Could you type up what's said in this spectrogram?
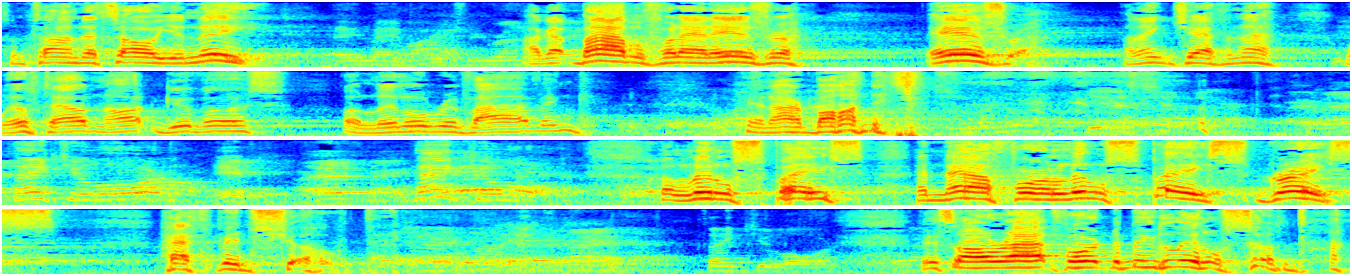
Sometimes that's all you need. I got Bible for that, Ezra. Ezra, I think Zephaniah. Wilt thou not give us a little reviving in our bondage? Yes, Thank you, Lord. Thank you, Lord. a little space, and now for a little space, grace hath been showed. Thank you, Lord. It's all right for it to be little sometimes.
